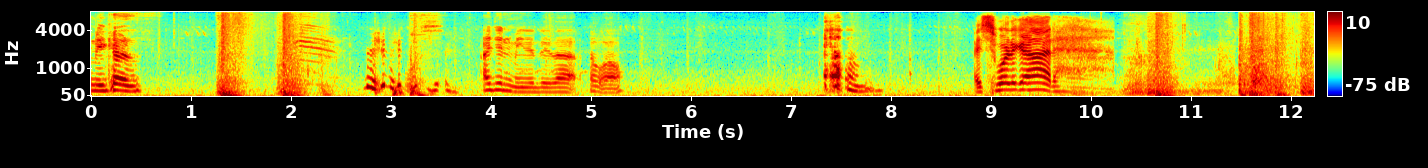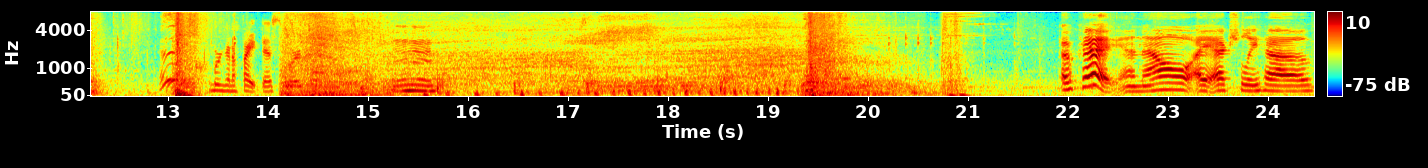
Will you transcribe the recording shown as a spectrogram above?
Because. I didn't mean to do that. Oh well. I swear to God. We're gonna fight Discord. mm-hmm. Okay, and now I actually have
